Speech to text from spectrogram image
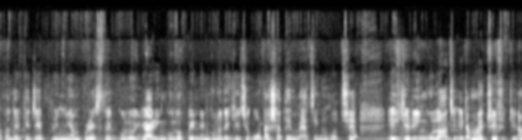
আপনাদেরকে যে প্রিমিয়াম ব্রেসলেটগুলো ইয়ারিংগুলো পেন্ডেন্টগুলো দেখিয়েছি ওটার সাথে ম্যাচিং হচ্ছে এই যে রিংগুলো আছে। এটা মনে হয় থ্রি ফিফটি না?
